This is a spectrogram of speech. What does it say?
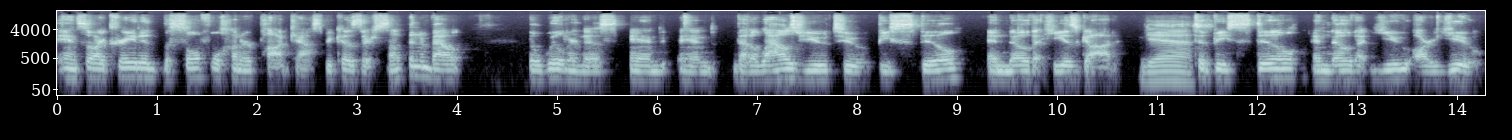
And so I created the Soulful Hunter podcast because there's something about the wilderness and and that allows you to be still and know that he is God. Yes. To be still and know that you are you.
